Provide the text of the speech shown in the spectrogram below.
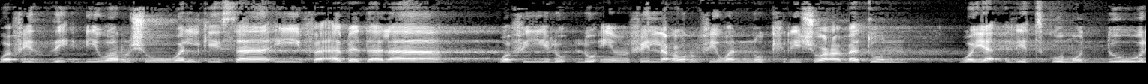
وفي الذئب ورش والكساء فأبدلا وفي لؤلؤ في العرف والنكر شعبة ويألتكم الدور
